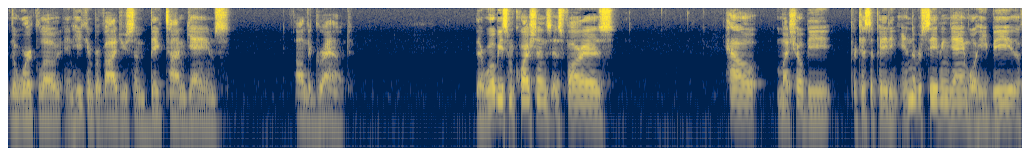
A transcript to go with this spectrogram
the workload and he can provide you some big time games on the ground. There will be some questions as far as how much he'll be participating in the receiving game. Will he be the,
